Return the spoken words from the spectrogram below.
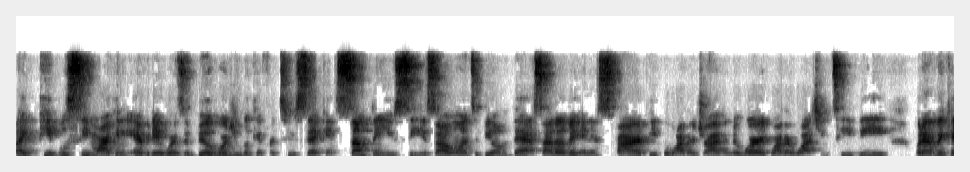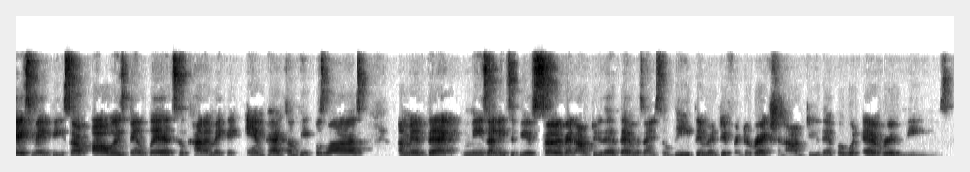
like people see marketing every day where it's a billboard you look at for two seconds something you see. It so i wanted to be on that side of it and inspire people while they're driving to work while they're watching tv whatever the case may be. So i've always been led to kind of make an impact on people's lives. I mean if that means i need to be a servant i'll do that. That means i need to lead them in a different direction i'll do that. But whatever it means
